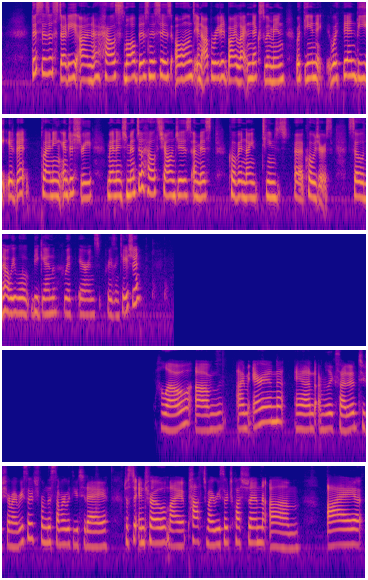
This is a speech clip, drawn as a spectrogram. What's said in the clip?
This is a study on how small businesses owned and operated by Latinx women within, within the event planning industry manage mental health challenges amidst COVID-19 uh, closures. So now we will begin with Erin's presentation. Hello, um, I'm Erin, and I'm really excited to share my research from this summer with you today. Just to intro my path to my research question, um, I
